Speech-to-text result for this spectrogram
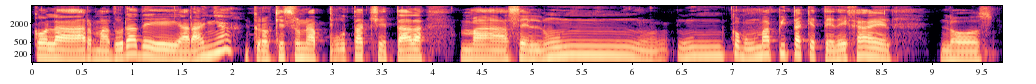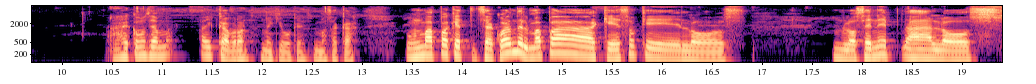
con la armadura de araña, creo que es una puta chetada. Más el un, un como un mapita que te deja el los ay, ¿cómo se llama? Ay, cabrón, me equivoqué, más acá. Un mapa que se acuerdan del mapa que eso que los los N, a los,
